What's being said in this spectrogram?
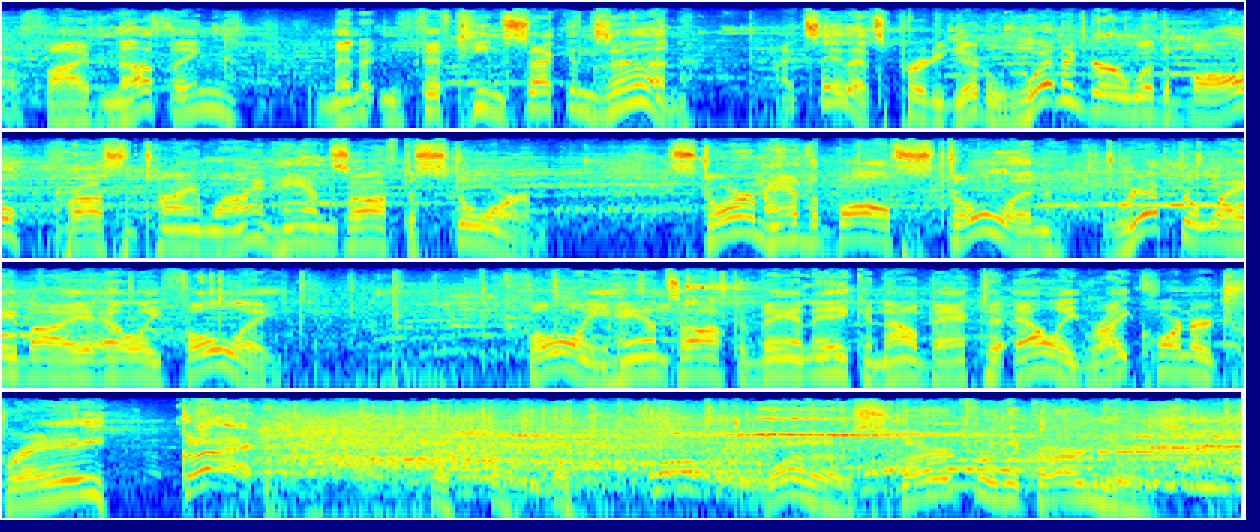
Well, 5 nothing. Minute and 15 seconds in. I'd say that's pretty good. Winiger with the ball across the timeline. Hands off to Storm. Storm had the ball stolen, ripped away by Ellie Foley. Foley hands off to Van Aken. Now back to Ellie. Right corner tray. Good! what a start for the Cardinals.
